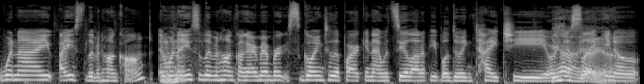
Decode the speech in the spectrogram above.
when I I used to live in Hong Kong, and Mm-hmm. when I used to live in Hong Kong, I remember going to the park and I would see a lot of people doing Tai Chi or Yeah, just yeah, like yeah. you know.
